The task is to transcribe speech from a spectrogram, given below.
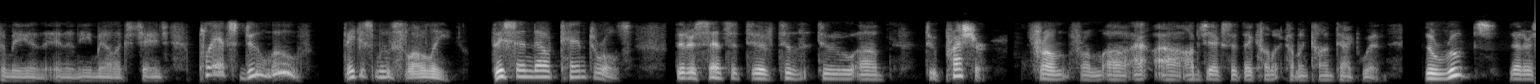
to me in, in an email exchange, plants do move. They just move slowly. They send out tendrils. that are sensitive to to uh, to pressure from from uh, uh, objects that they come come in contact with. The roots that are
